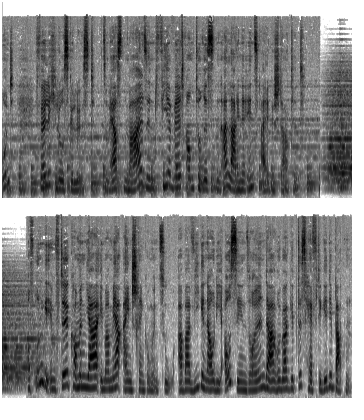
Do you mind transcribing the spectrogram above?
Und völlig losgelöst. Zum ersten Mal sind vier Weltraumtouristen alleine ins All gestartet. Auf ungeimpfte kommen ja immer mehr Einschränkungen zu, aber wie genau die aussehen sollen, darüber gibt es heftige Debatten.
